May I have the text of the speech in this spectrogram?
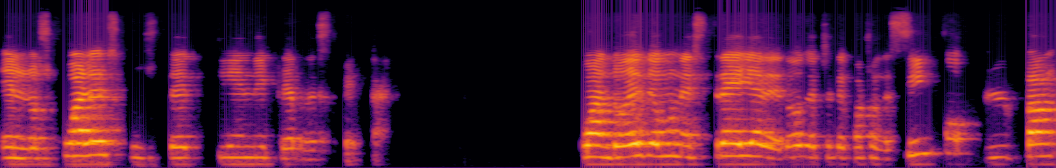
en los cuales usted tiene que respetar. Cuando es de una estrella, de dos, de tres, de cuatro, de cinco, van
